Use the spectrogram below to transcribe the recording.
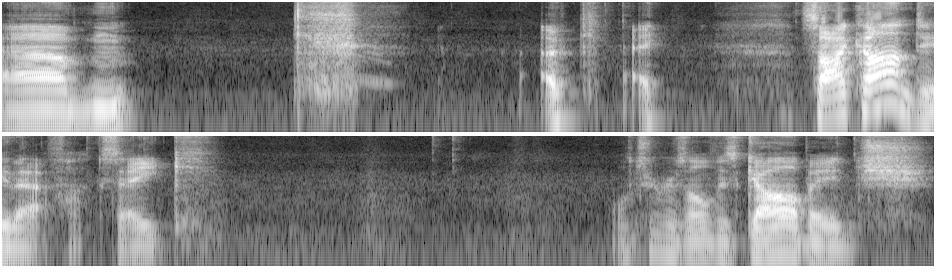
Um, okay. So I can't do that, fuck's sake. Auto resolve is garbage.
